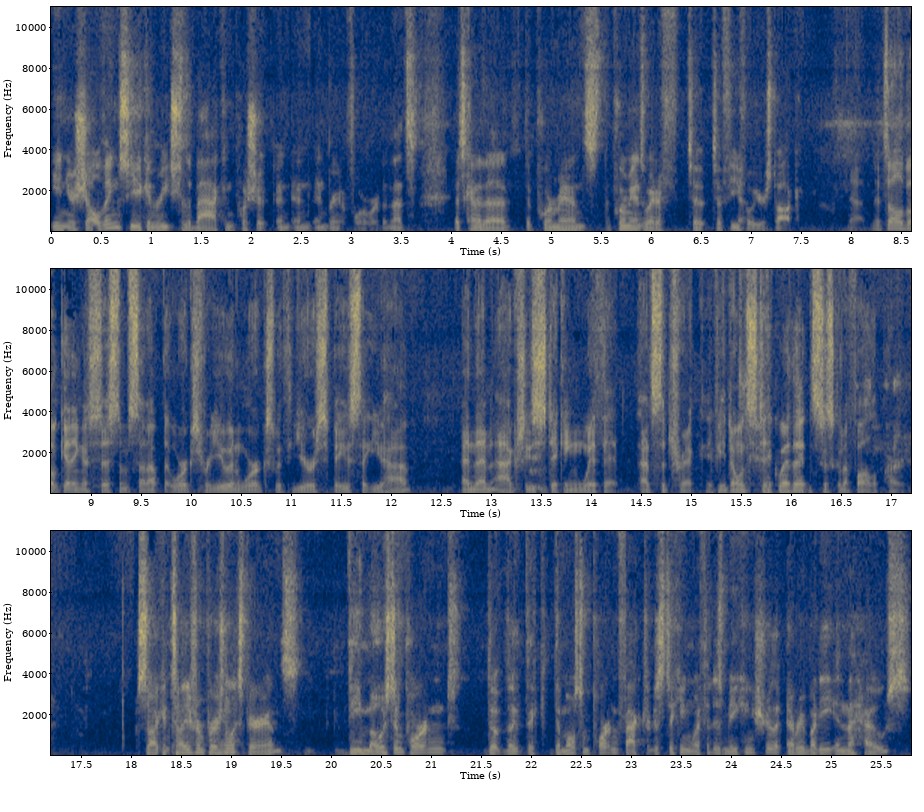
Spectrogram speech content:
in your shelving so you can reach to the back and push it and, and, and bring it forward. And that's that's kind of the the poor man's the poor man's way to f- to, to FIFO your stock. Yeah, it's all about getting a system set up that works for you and works with your space that you have, and then actually sticking with it. That's the trick. If you don't stick with it, it's just going to fall apart. So I can tell you from personal experience, the most important the, the, the, the most important factor to sticking with it is making sure that everybody in the house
